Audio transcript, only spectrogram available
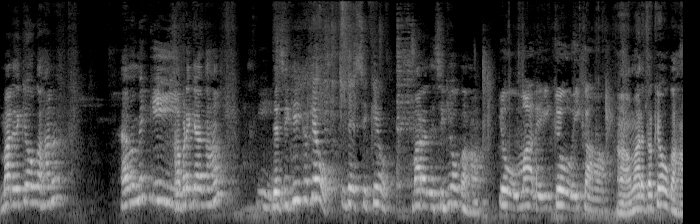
ਮਾਰੇ ਘਿਓ ਕਹਾ ਨਾ? ਹੈ ਮੰਮੀ? ਕੀ ਆਪਣੇ ਕਿਆ ਕਹਾ? देसी घी का क्या हो ਦੇਸੀ ਘਿਓ हमारा देसी घी कहा ਘਿਓ ਮਾਰੇ ਵੀ ਘਿਓ ਹੀ ਕਹਾ हाँ हमारे तो क्यों कहा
